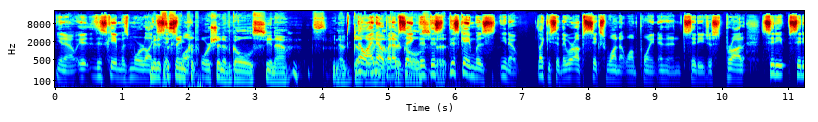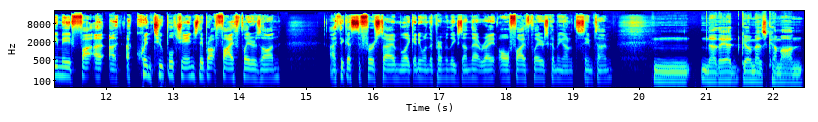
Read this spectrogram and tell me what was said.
You know, it, this game was more like. I mean, it's 6-1. the same proportion of goals. You know, it's you know. No, I know, but I'm saying goals, this but... this game was you know like you said they were up six one at one point, and then City just brought City City made fi- a, a, quintuple change. They brought five players on. I think that's the first time like anyone in the Premier League's done that, right? All five players coming on at the same time. No, they had Gomez come on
